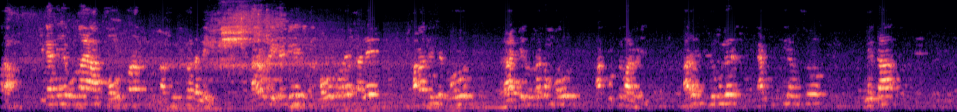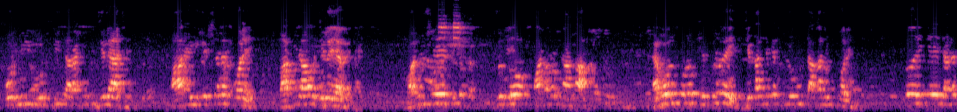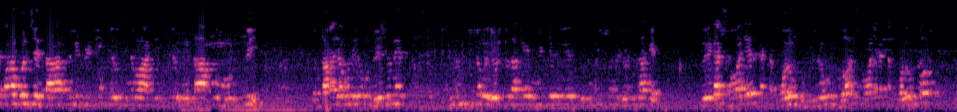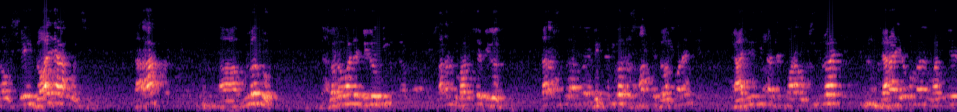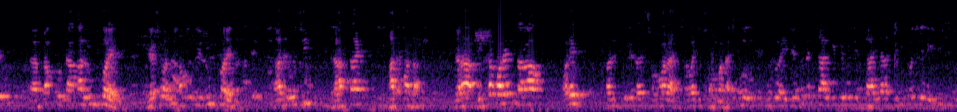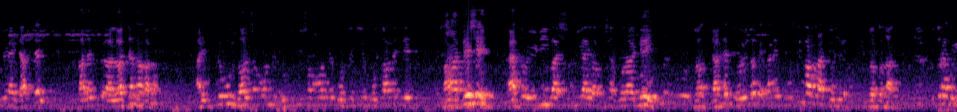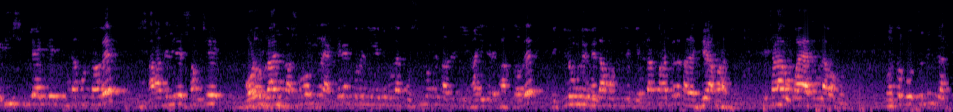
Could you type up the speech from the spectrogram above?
করা। এটা নিয়ে হয় আর খবর করার কোনো প্রাসঙ্গিকতা নেই। কারণ এটা নিয়ে যদি খবর করে, তাহলে সারা দেশের খবর, রাজ্যের অন্যান্য খবর আর করতে পারবে কারণ তৃণমূলের এক তৃতীয়াংশ নেতা, কর্মী, মন্ত্রী তারা কিন্তু জেলে আছে, আর এই ইলেকশনের পরে বাকিরাও জেলে যাবে। মানুষের জন্য পাঠানো টাকা এমন কোনো ক্ষেত্র নেই যেখান থেকে তৃণমূল টাকা লুট করে। তো এই যে যাদের কথা তারা সেলিব্রিটি কেউ সিনেমা আর্টিস্ট, কেউ নেতা, কেউ মন্ত্রী। তো তারা যখন এরকম রেশনের দুর্নীতির সঙ্গে জড়িত থাকে মিড ডে মিলের দুর্নীতির সঙ্গে জড়িত থাকে, তো এটা সমাজের একটা কলঙ্ক, তৃণমূল দল সমাজের একটা কলঙ্ক, এবং সেই দল যারা করছে, তারা মূলত জনগণের বিরোধী, সাধারণ মানুষের বিরোধী। তারা শুধুমাত্র ব্যক্তিগত স্বার্থে দল করেন, রাজনীতি তাদের করা উচিত নয়। যারা এরকম মানুষের প্রাপ্য টাকা লুট করেন রেশন সামগ্রী লুট করেন তাদের উচিত রাস্তায় হাত পাতা যারা ভিক্ষা করেন, তারা অনেক তাদের থেকে তাদের সম্মান আছে, সামাজিক সম্মান আছে। কিন্তু এই রেশনের চাল মিড ডে মিলের চাল যারা চুরি করছেন ইডি সিবিআই যাচ্ছেন তাদের লজ্জা থাকা দরকার। আর এই তৃণমূল দল সম্বন্ধে, দুর্নীতি সম্বন্ধে বলতে গিয়ে বলতে হবে যে, সারা দেশে এত ইডি বা সিবিআই অফিসার গোড়ায় নেই। যাদের প্রয়োজন, এখানে পশ্চিমবাংলার জন্য যত লাগবে সুতরাং ইডি সিবিআই কে চিন্তা করতে হবে সারা দেশের সবচেয়ে বড় ব্রাঞ্চ বা সমস্ত এক জায়গায় করে নিয়ে এসে বোধহয় পশ্চিমবঙ্গে তাদের খালি করে থাকতে হবে এই তৃণমূলের নেতা মন্ত্রীদের গ্রেপ্তার করার জন্য, তাদের জেরা করার জন্য এছাড়া উপায় আছে বলে আমার মনে। গত পরশুদিন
